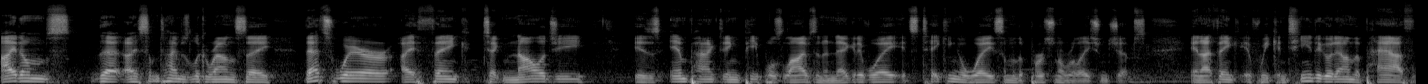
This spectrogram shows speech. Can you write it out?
items that I sometimes look around and say, that's where I think technology is impacting people's lives in a negative way. It's taking away some of the personal relationships. And I think if we continue to go down the path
